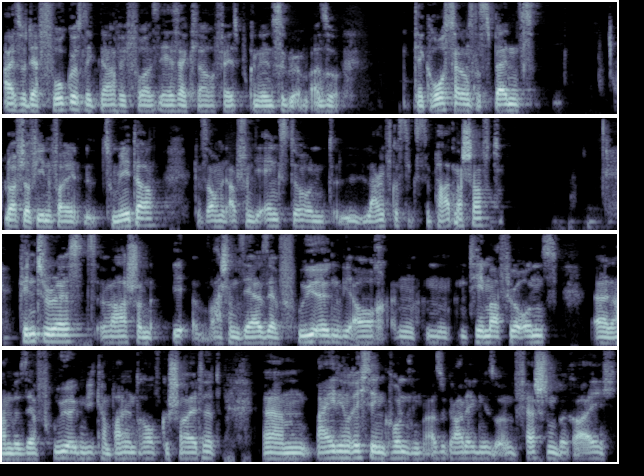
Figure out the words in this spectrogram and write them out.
Also der Fokus liegt nach wie vor sehr, sehr klar auf Facebook und Instagram. Also der Großteil unseres Spends läuft auf jeden Fall zu Meta. Das ist auch mit Abstand die engste und langfristigste Partnerschaft. Pinterest war schon, war schon sehr, sehr früh irgendwie auch ein, ein Thema für uns. Äh, da haben wir sehr früh irgendwie Kampagnen drauf geschaltet ähm, bei den richtigen Kunden. Also gerade irgendwie so im Fashion-Bereich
